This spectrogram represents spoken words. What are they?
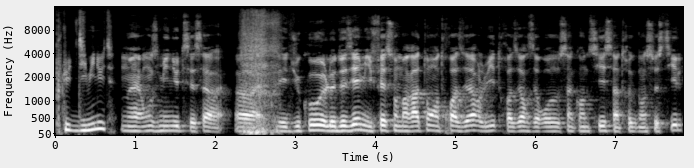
plus de 10 minutes. Ouais, 11 minutes, c'est ça. Ouais. ouais. Et du coup, le deuxième, il fait son marathon en 3 heures, lui 3h056, un truc dans ce style.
